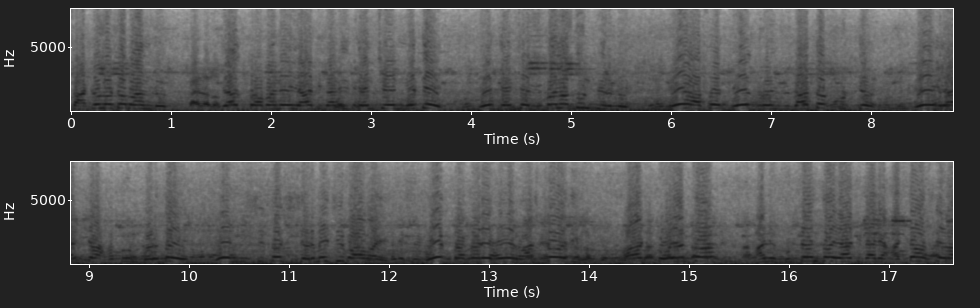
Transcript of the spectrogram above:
साठलोट बांधलं. त्याचप्रमाणे या ठिकाणी त्यांचे नेते हे त्यांच्या विमानातून फिरले. हे असं देशद्रोही विघातक कृत्य हे यांच्या हातून घडतंय हे निश्चितच शर्मेची बाब आहे. एक प्रकारे हे राष्ट्रवादी हा टोळ्यांचा आणि गुड्ड्यांचा या ठिकाणी अड्डा असलेला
